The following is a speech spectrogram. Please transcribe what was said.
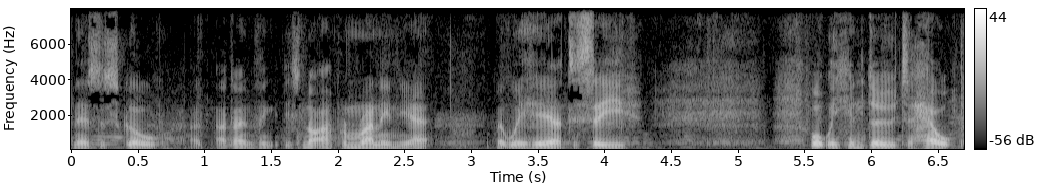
There's the school. I, I don't think it's not up and running yet, but we're here to see what we can do to help.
